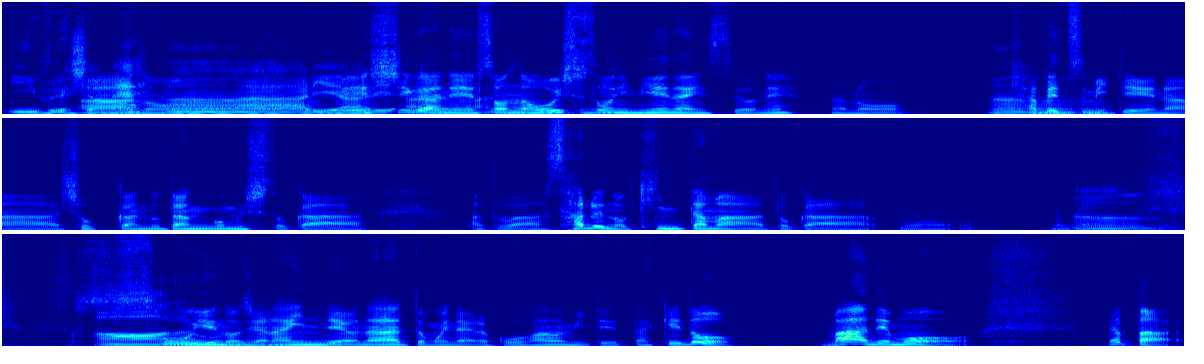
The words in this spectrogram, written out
インフレしちゃうね。あのうんありあり飯がねそんな美味しそうにあ見えないんですよね。あのキキャベツみてえな食感のダンゴムシとかあとは猿の金玉とかもうなんかそういうのじゃないんだよなって思いながら後半は見てたけどまあでもやっぱ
